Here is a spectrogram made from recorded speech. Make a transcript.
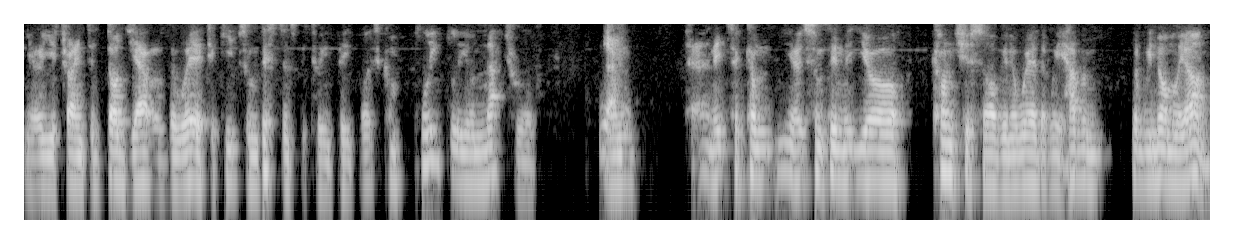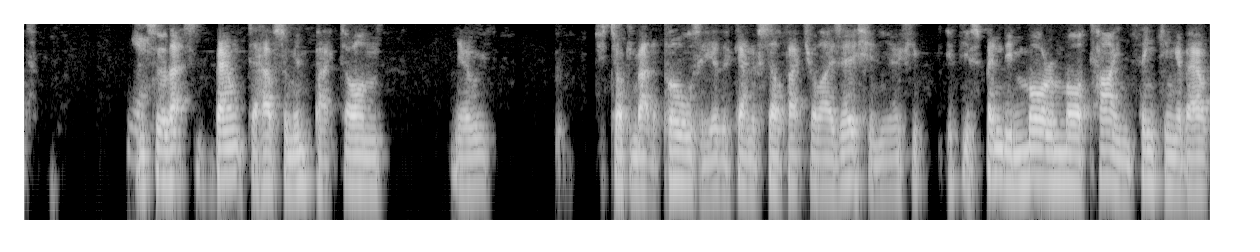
you know, you're trying to dodge out of the way to keep some distance between people. It's completely unnatural. Yeah. And, and it's a you know it's something that you're conscious of in a way that we haven't that we normally aren't. Yes. And so that's bound to have some impact on you know just talking about the poles here, the kind of self-actualization. You know, if you if you're spending more and more time thinking about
